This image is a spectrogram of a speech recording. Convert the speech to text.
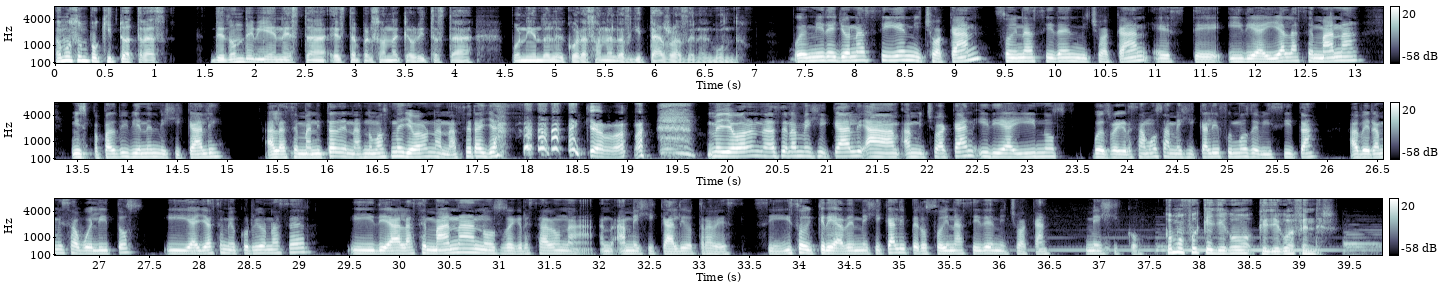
Vamos un poquito atrás. ¿De dónde viene esta, esta persona que ahorita está poniéndole el corazón a las guitarras en el mundo? Pues mire, yo nací en Michoacán, soy nacida en Michoacán, este, y de ahí a la semana, mis papás vivían en Mexicali. A la semanita de nomás me llevaron a nacer allá. Qué rara. Me llevaron a nacer a Mexicali, a, a Michoacán, y de ahí nos, pues regresamos a Mexicali y fuimos de visita a ver a mis abuelitos, y allá se me ocurrió nacer y de a la semana nos regresaron a, a, Mexicali otra vez. Sí, y soy criada en Mexicali, pero soy nacida en Michoacán, México. ¿Cómo fue que llegó, que llegó a Fender?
